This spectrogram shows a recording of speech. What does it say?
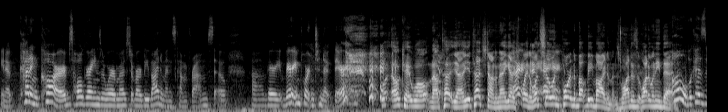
you know cutting carbs. Whole grains are where most of our B vitamins come from. So. Uh, very, very important to note there. well, okay, well now, t- yeah, you touched on it. Now you got to explain right, it. What's right, so right. important about B vitamins? Why does it? Why do we need that? Oh, because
